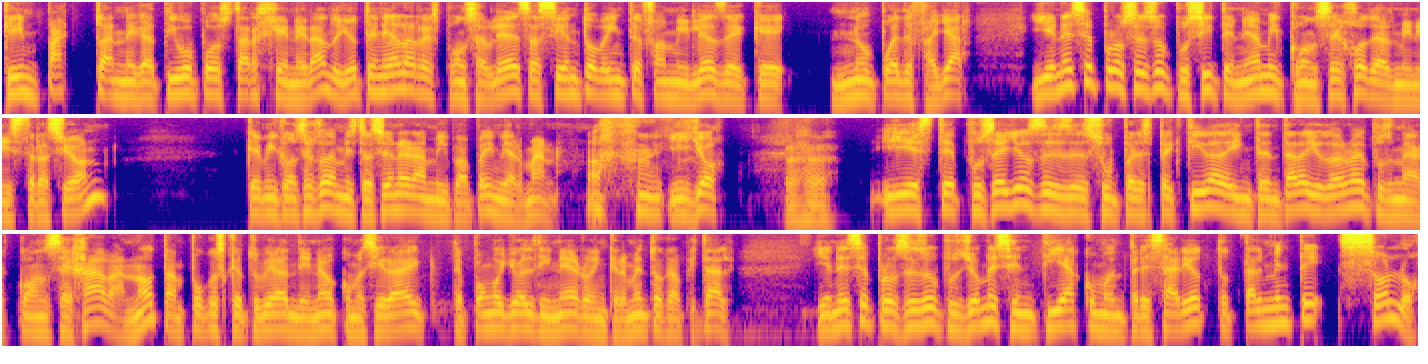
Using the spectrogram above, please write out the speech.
¿Qué impacto tan negativo puedo estar generando? Yo tenía la responsabilidad de esas 120 familias de que no puede fallar. Y en ese proceso, pues sí, tenía mi consejo de administración, que mi consejo de administración era mi papá y mi hermano, ¿no? y yo. Y este, pues ellos desde su perspectiva de intentar ayudarme, pues me aconsejaban, ¿no? Tampoco es que tuvieran dinero como decir, ay, te pongo yo el dinero, incremento capital. Y en ese proceso, pues yo me sentía como empresario totalmente solo,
